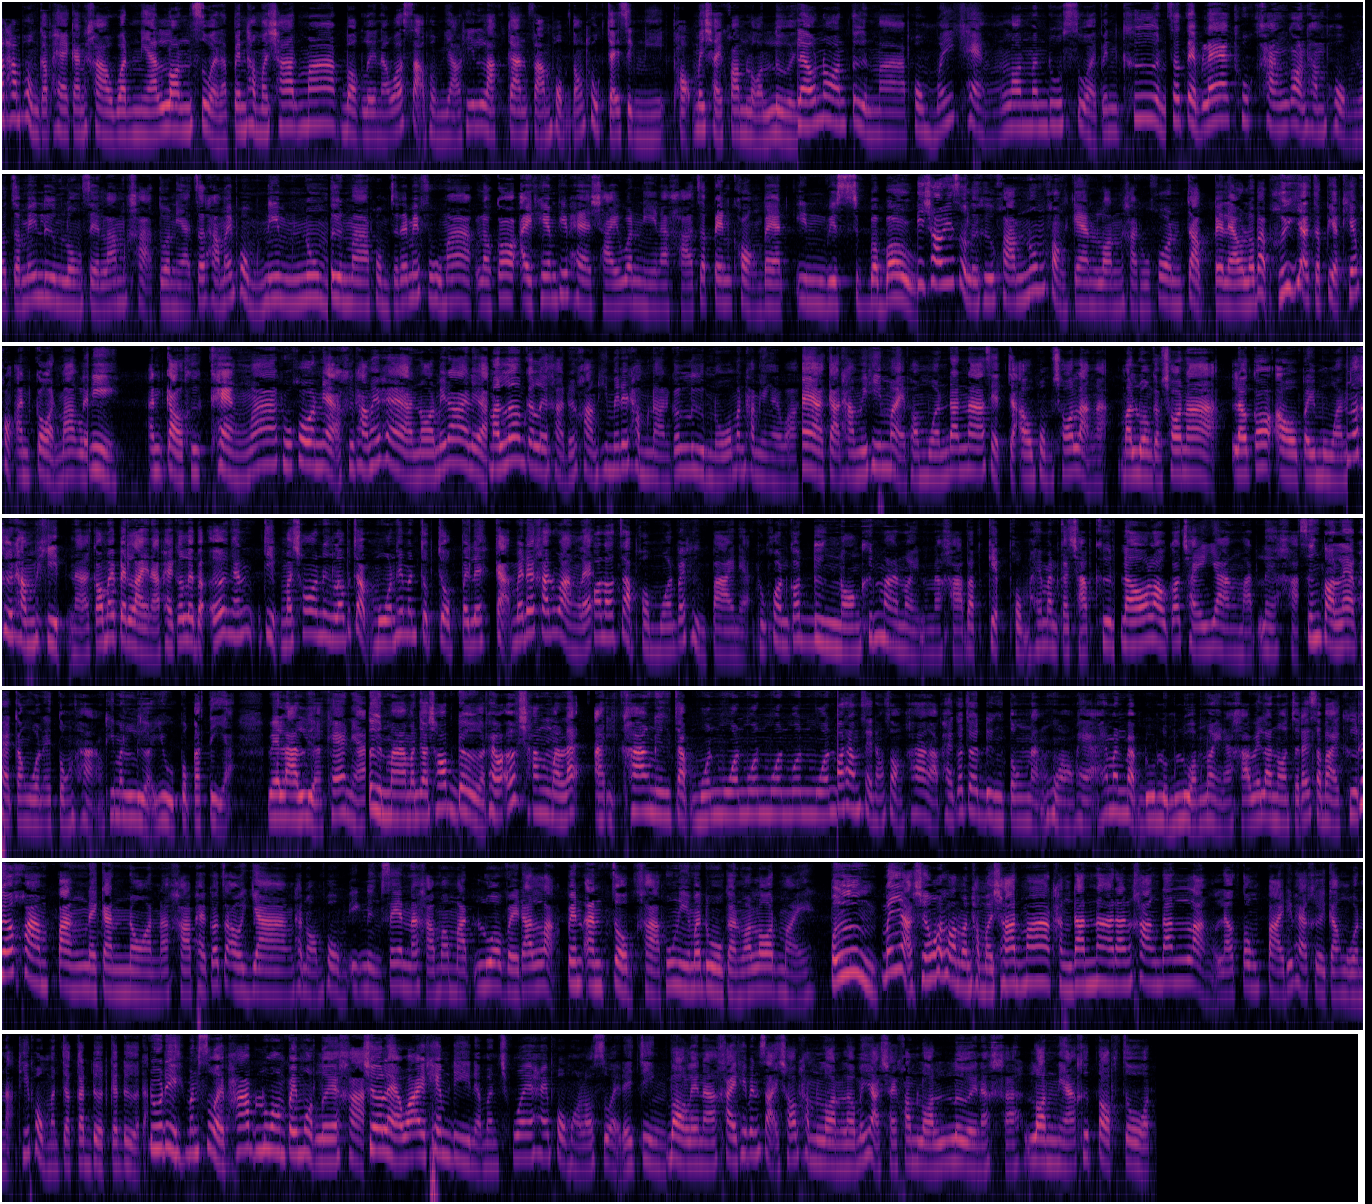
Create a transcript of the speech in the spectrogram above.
มาทำผมกับแพรกันค่ะ วันนี้ลอนสวยและเป็นธรรมชาติมากบอกเลยนะว่าสระผมยาวที่รักการฟาร์มผมต้องถูกใจสิ่งนี้ เพราะไม่ใช้ความร้อนเลย แล้วนอนตื่นมาผมไม่แข็งลอนมันดูสวยเป็นคลื่นสเต็ปแรกทุกครั้งก่อนทำผม เราจะไม่ลืมลงเซรั่มค่ะ ตัวนี้จะทำให้ผมนิ่มนุ่ม ตื่นมาผมจะได้ไม่ฟูมาก แล้วก็ไอเทมที่แพรใช้วันนี้นะคะ จะเป็นของแบรนด์ Invisible ที่ชอบที่สุดเลยคือความนุ่มของแกนลอนค่ะ ทุกคนจับไปแล้วแล้วแบบเฮ้ยอยากจะเปรียบเทียบของอันก่อนมากเลยนี่ อันเก่าคือแข็งมากทุกคนเนี่ยคือทำให้แพรนอนไม่ได้เลยมาเริ่มกันเลยค่ะ ด้วยความที่ไม่ได้ทำนานก็ลืมเนอะว่ามันทำยังไงวะแพรกะทำวิธีใหม่พอม้วนด้านหน้าเสร็จจะเอาผมช่อหลังอะมารวมกับช่อหน้า แล้วก็เอาไปม้วนก็คือทำผิดนะ ก็ไม่เป็นไรนะแพรก็เลยแบบเอองั้นจิบมาช่อหนึงแล้วจับม้วนให้มันจบๆไปเลยกะไม่ได้คาดหวังแล้วพอเราจับผมม้วนไปถึงปลายเนี่ยทุกคนก็ดึงน้องขึ้นมาหน่อยนึงนะคะ แบบเก็บผมให้มันกระชับขึ้น แล้วเราก็ใช้ยางมัดเลยค่ะ ซึ่งตอนแรกแพรกังวลไอ้ตรงหางที่มันเหลืออยู่ปกติอะเวลาเหลือแค่เนี้ยตื่นมามันจะชอบเดิดแพรว่าเออช่างมันละอะอีกข้างนึงจับม้วนม้วนม้วนม้วนม้วนม้วนพอทำเสร็จทั้งสองข้างอะแพรก็จะดึงตรงหนังหัวของแพรให้มันแบบดูหลวมๆหน่อยนะคะ เวลานอนจะได้สบายขึ้นเพื่อความปังในการนอนนะคะ แพรก็จะเอายางถนอมผมอีกหนึ่งเส้นนะคะ มามัดรวบไว้ด้านหลังเป็นอันจบค่ะพรุ่งนี้มาดูกันว่ารอดไหมปึ้ง ไม่อยากเชื่อว่ารอนมันธรรมชาติมากทั้งด้านหน้าด้านข้างด้านหลัง แล้วตรงปลายที่แพรเคยกังวลอะที่ผมมันจะกระเดิดกระเดิดอะดูดิมันสวยภาพรวมไปหมดเลยค่ะ เชื่อแล้วว่าไอเทมดีเนี่ยมันช่วยให้ผมของเราสวยได้จริงบอกเลยนะ ใครที่เป็นสายชอบทำรอนแล้วไม่อยากใช้ความร้อนเลยนะคะรอนเนี้ยคือตอบโจทย์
